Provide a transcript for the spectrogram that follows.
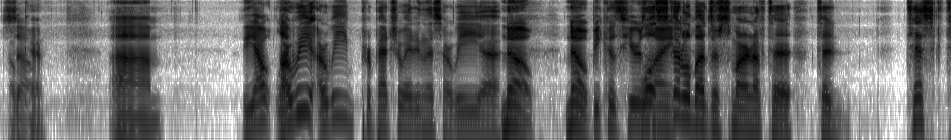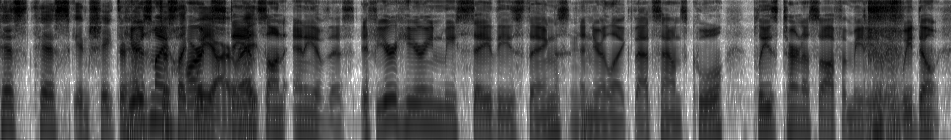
So, okay. um, the outlet. Are we are we perpetuating this? Are we? Uh, No, no, because here's well, my scuttlebuds are smart enough to to tisk tisk tisk and shake their here's heads my just like we are, stance right? on any of this. If you're hearing me say these things Mm-hmm. and you're like, "That sounds cool," please turn us off immediately. we don't.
